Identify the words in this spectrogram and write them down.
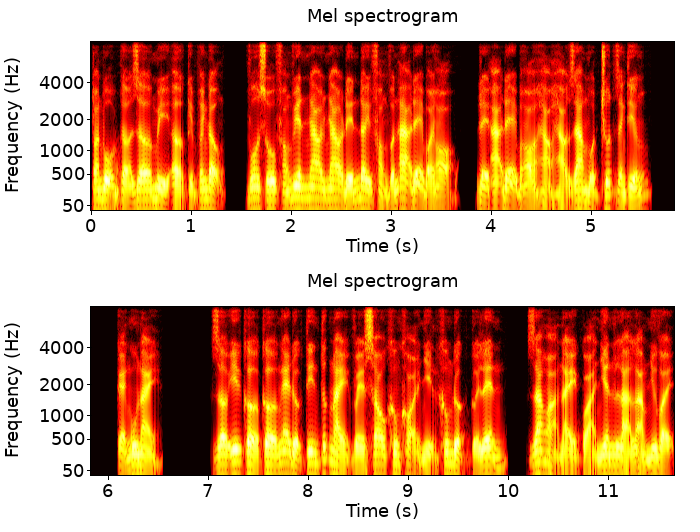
toàn bộ tờ rơ mỹ ở kịp manh động vô số phóng viên nhao nhao đến đây phỏng vấn ạ đệ bỏi họ để ạ đệ bỏi họ hảo hảo ra một chút danh tiếng. Kẻ ngu này. Giờ y cờ cờ nghe được tin tức này về sau không khỏi nhịn không được cười lên gia hỏa này quả nhiên là làm như vậy.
